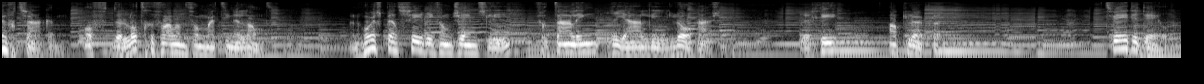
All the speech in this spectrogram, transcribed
Jeugdzaken of De Lotgevallen van Martine Land. Een hoorspelserie van James Lee, vertaling Ria Lee Lohuizen. Regie Ad Leupler. Tweede deel.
